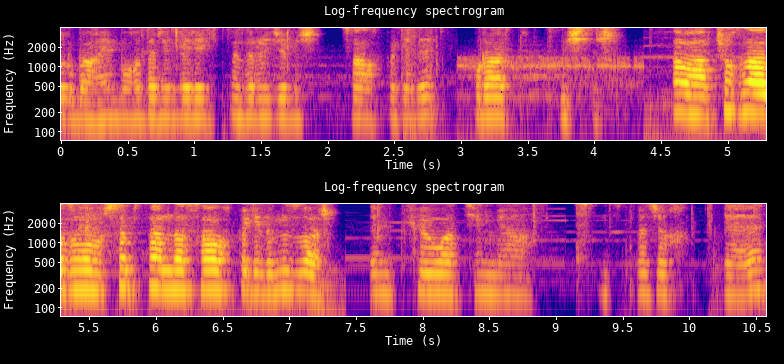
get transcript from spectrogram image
Dur bakayım bu kadar ileriye gitmeden önce bir sağlık paketi. Bura artık bitmiştir. Tamam çok lazım olursa bir tane daha sağlık paketimiz var. Ben Q atayım ya. Sıkıntı çıkacak. Ee,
